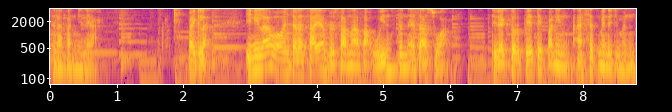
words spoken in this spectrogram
8 miliar. Baiklah, inilah wawancara saya bersama Pak Winston S. Aswal, Direktur PT Panin Asset Management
